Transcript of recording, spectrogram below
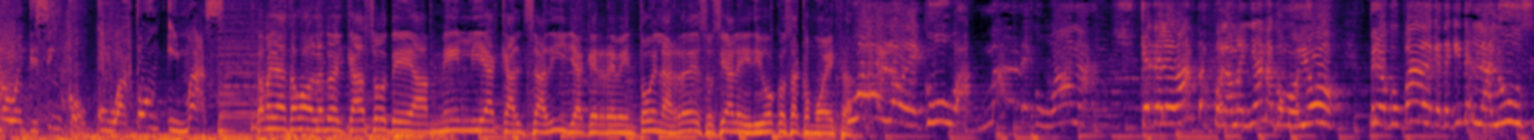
95, cubatón y más. Esta mañana estamos hablando del caso de Amelia Calzadilla, que reventó en las redes sociales y dijo cosas como esta. Pueblo de Cuba, madre cubana, que te levantas por la mañana como yo, preocupada de que te quiten la luz,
